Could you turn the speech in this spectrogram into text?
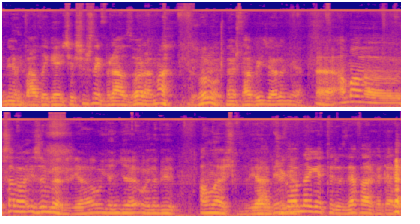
bilmiyorum fazla gençleşirsek biraz zor ama Zor mu? tabii canım ya. E, ama sana izin verir ya. O yenge öyle bir anlayışlıdır. Yani Ya biz çünkü... onu da getiririz ne fark eder.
